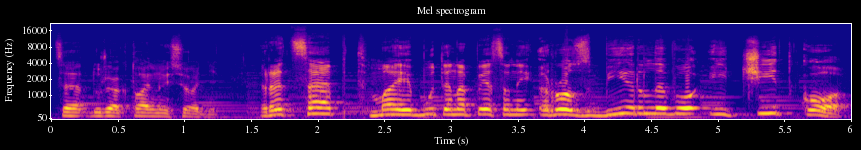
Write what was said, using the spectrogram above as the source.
це дуже актуально і сьогодні. Рецепт має бути написаний розбірливо і чітко.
